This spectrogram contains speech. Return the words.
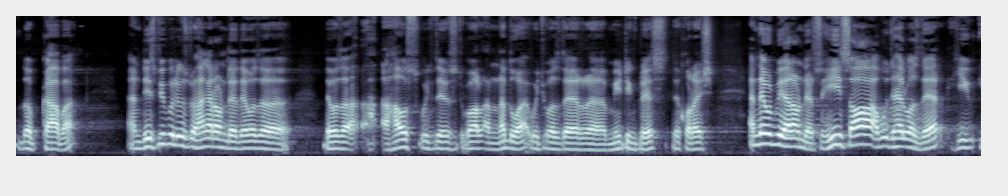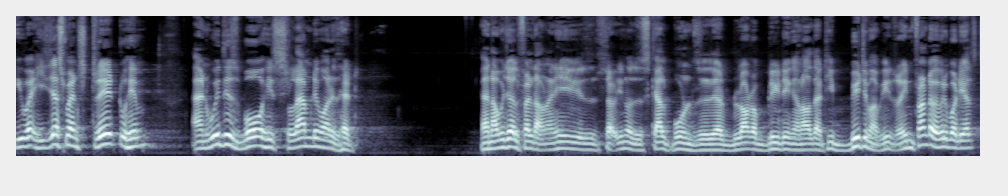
the Kaaba. And these people used to hang around there. There was a there was a, a house which they used to call an Nadwa, which was their uh, meeting place, the Quraysh and they would be around there. So he saw Abu Jahl was there. He, he, he just went straight to him and with his bow he slammed him on his head. And Abu Jahl fell down and he, you know, the scalp wounds, there a lot of bleeding and all that. He beat him up. He, in front of everybody else,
